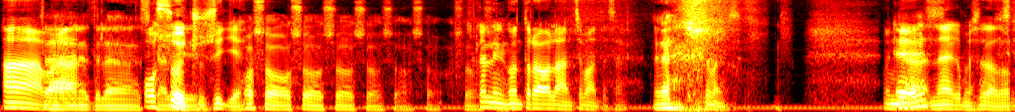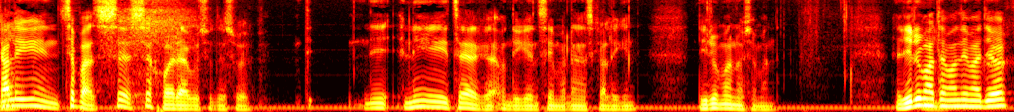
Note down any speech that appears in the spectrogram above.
Ah, Eta ba. netela Oso eskali- txusile. Oso, oso, oso, oso, oso, oso. oso. Eskalin kontra hola antzematezak. Eh, Zemaiz. Baina, Ez. nahi dormo. Eskaligin, zepa, ze, ze joera guztute zuek. Ni, ni itzak ondik entzien berren eskaligin. Diru manu zeman. E, diru mate maldi matiok,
